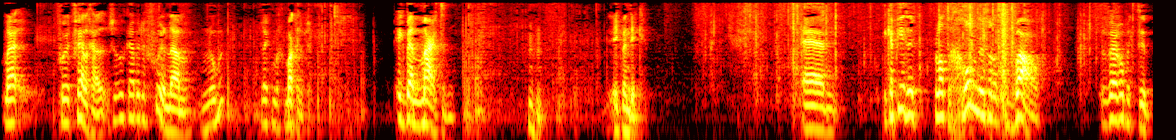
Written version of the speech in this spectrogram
Maar voor ik verder ga, zullen we elkaar bij de voornaam noemen? Lijkt me gemakkelijker. Ik ben Maarten. Ik ben Dick. En ik heb hier de plattegronden van het gebouw. Waarop ik de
